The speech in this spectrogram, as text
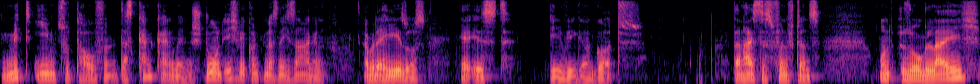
mit ihm zu taufen. Das kann kein Mensch. Du und ich, wir könnten das nicht sagen. Aber der Herr Jesus, er ist ewiger Gott. Dann heißt es fünftens, und sogleich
